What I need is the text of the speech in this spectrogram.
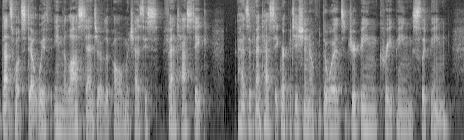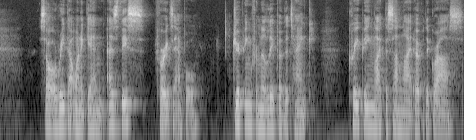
that's what's dealt with in the last stanza of the poem which has this fantastic has a fantastic repetition of the words dripping creeping slipping so i'll read that one again as this for example dripping from the lip of the tank creeping like the sunlight over the grass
